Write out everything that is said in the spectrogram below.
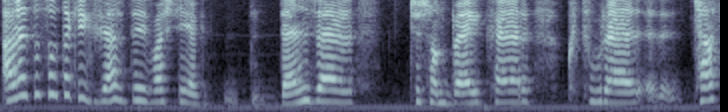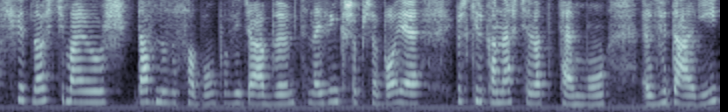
ale to są takie gwiazdy właśnie jak Denzel, czy Sean Baker, które e, czas świetności mają już dawno ze sobą, powiedziałabym. Te największe przeboje już kilkanaście lat temu e, wydali.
